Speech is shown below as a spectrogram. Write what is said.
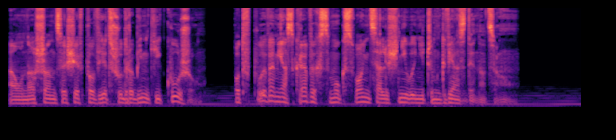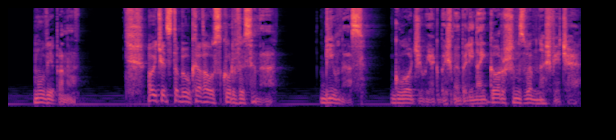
a unoszące się w powietrzu drobinki kurzu pod wpływem jaskrawych smug słońca lśniły niczym gwiazdy nocą. Mówię panu, ojciec to był kawał syna. Bił nas, głodził, jakbyśmy byli najgorszym złem na świecie.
